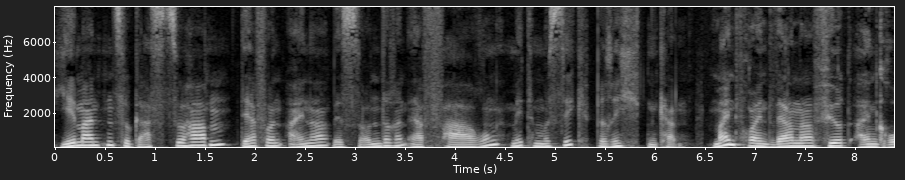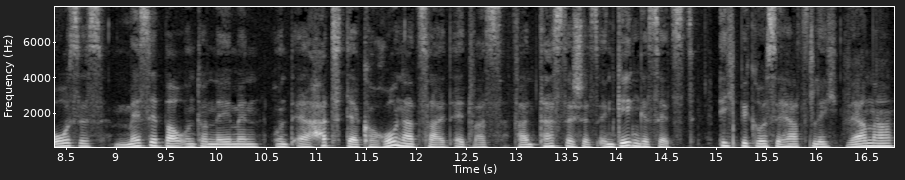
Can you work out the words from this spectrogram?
jemanden zu Gast zu haben, der von einer besonderen Erfahrung mit Musik berichten kann. Mein Freund Werner führt ein großes Messebauunternehmen und er hat der Corona-Zeit etwas Fantastisches entgegengesetzt. Ich begrüße herzlich Werner,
